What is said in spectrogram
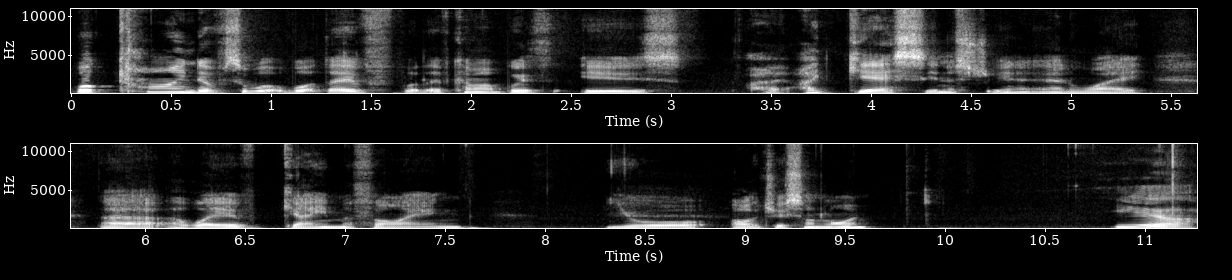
Well, kind of. So what, what they've what they've come up with is, I, I guess, in a in, a- way, uh, a way of gamifying your ArcGIS Online. Yeah.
